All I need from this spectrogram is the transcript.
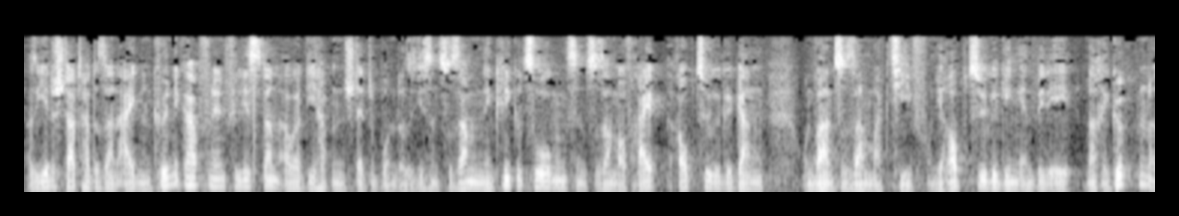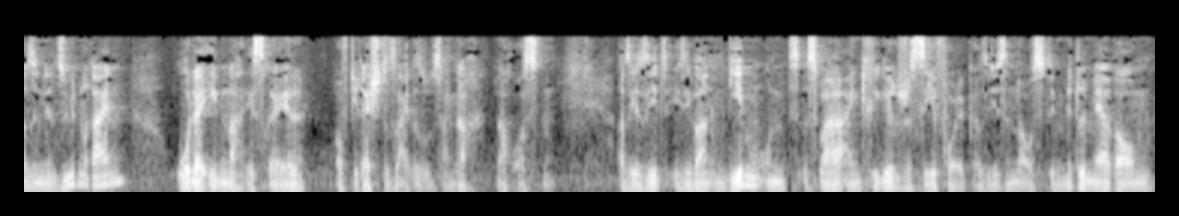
Also jede Stadt hatte seinen eigenen König gehabt von den Philistern, aber die hatten einen Städtebund. Also die sind zusammen in den Krieg gezogen, sind zusammen auf Raubzüge gegangen und waren zusammen aktiv. Und die Raubzüge gingen entweder nach Ägypten, also in den Süden rein, oder eben nach Israel auf die rechte Seite sozusagen nach, nach Osten. Also ihr seht, sie waren umgeben und es war ein kriegerisches Seevolk. Also die sind aus dem Mittelmeerraum,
